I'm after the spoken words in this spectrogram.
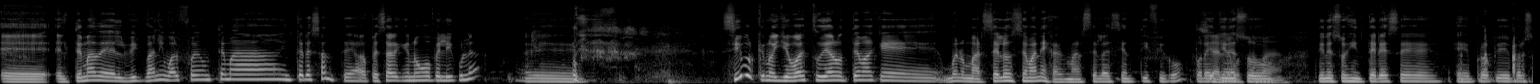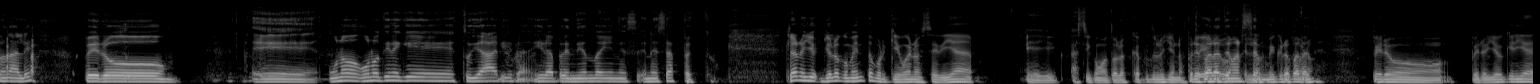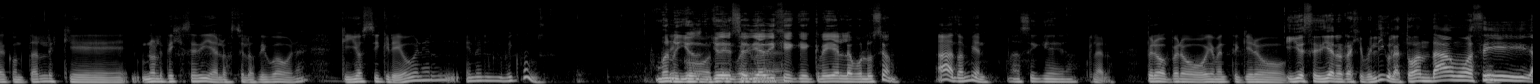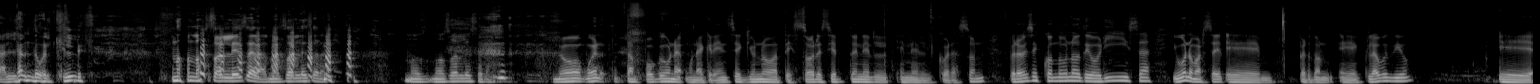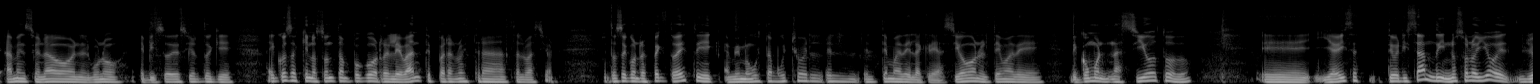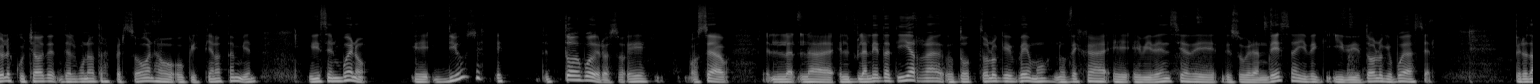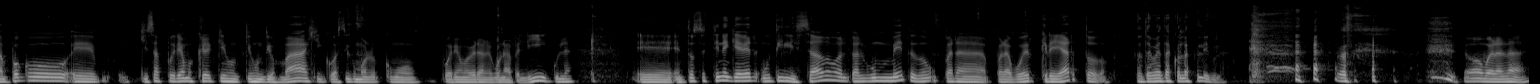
eh, el tema del Big Bang igual fue un tema interesante, a pesar de que no hubo película. Eh, sí, porque nos llevó a estudiar un tema que, bueno, Marcelo se maneja, Marcelo es científico, por ahí tiene, su, más. tiene sus intereses eh, propios y personales, pero eh, uno, uno tiene que estudiar, ir, ir aprendiendo ahí en ese, en ese aspecto. Claro, yo, yo lo comento porque, bueno, ese día, así como todos los capítulos, yo no estoy Prepárate, en, lo- en Marcelo, los micrófonos. prepárate. Pero, pero yo quería contarles que, no les dije ese día, los, se los digo ahora, que yo sí creo en el, en el Big Bang. Bueno, yo, Tengo- yo ese día una- dije que creía en la evolución, Ah, también, así que... claro. Pero, pero obviamente quiero... Y yo ese día no traje película. Todos andábamos así, hablando cualquier... No, no son leceras, no son leceras. No, no son leceras. No, bueno, tampoco es una, una creencia que uno atesore, ¿cierto?, en el, en el corazón. Pero a veces cuando uno teoriza, y bueno, Marcel, eh, perdón, eh, Claudio eh, ha mencionado en algunos episodios, ¿cierto?, que hay cosas que no son tampoco relevantes para nuestra salvación. Entonces, con respecto a esto, y a mí me gusta mucho el, el- tema de la creación, el tema de, de cómo nació todo. eh, y a veces teorizando, y no solo yo, yo lo he escuchado de, algunas otras personas o cristianos también, y dicen, bueno, eh, Dios es, es todopoderoso. o sea, la- la- el planeta Tierra, to- todo lo que vemos, nos deja eh, evidencia de, de su grandeza y de, y de todo lo que puede hacer. Pero tampoco eh, quizás podríamos creer que es, un, que es un Dios mágico, así como, como podríamos ver en alguna película. Eh, entonces tiene que haber utilizado al- algún método para, para poder crear todo. No te metas con las películas. No, para nada.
